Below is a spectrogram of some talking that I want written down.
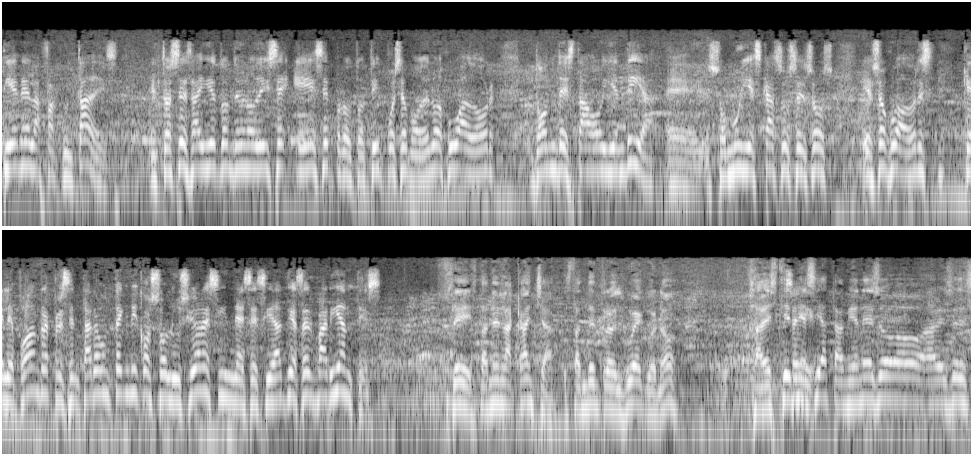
tiene las facultades. Entonces ahí es donde uno dice ese prototipo, ese modelo de jugador, ¿dónde está hoy en día? Eh, son muy escasos esos, esos jugadores que le puedan representar a un técnico soluciones sin necesidad de hacer variantes. Sí, están en la cancha, están dentro del juego, ¿no? ¿Sabes quién Sí. decía también eso a veces?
